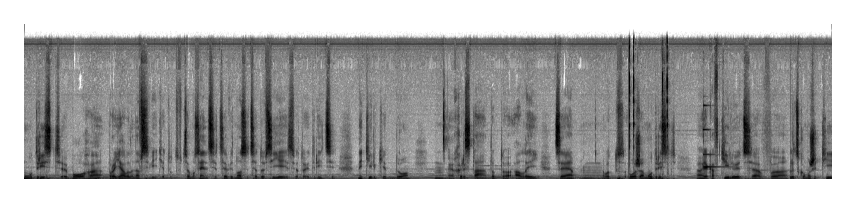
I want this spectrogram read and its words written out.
мудрість Бога, проявлена в світі. Тут в цьому сенсі це відноситься до всієї Святої Трійці, не тільки до Христа, тобто, але й це от Божа мудрість, яка втілюється в людському житті,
